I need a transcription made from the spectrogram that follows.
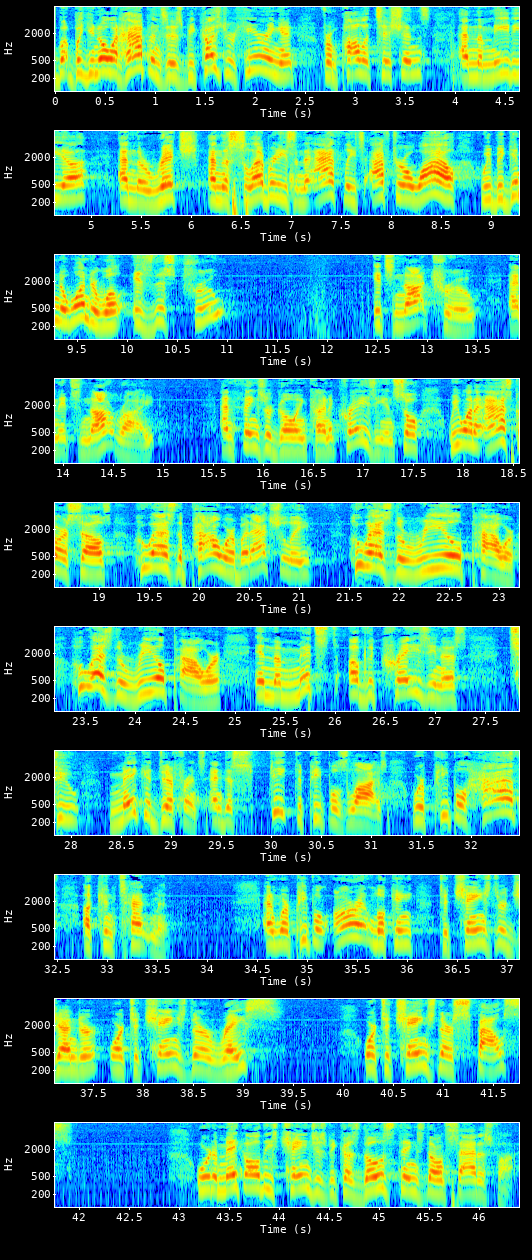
But, but you know what happens is because you're hearing it from politicians and the media and the rich and the celebrities and the athletes, after a while, we begin to wonder well, is this true? It's not true, and it's not right, and things are going kind of crazy. And so we want to ask ourselves who has the power, but actually, who has the real power? Who has the real power in the midst of the craziness to make a difference and to speak to people's lives where people have a contentment and where people aren't looking to change their gender or to change their race or to change their spouse or to make all these changes because those things don't satisfy.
